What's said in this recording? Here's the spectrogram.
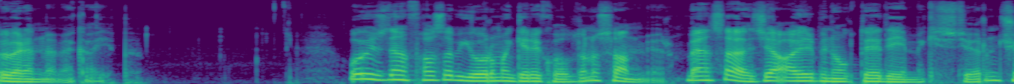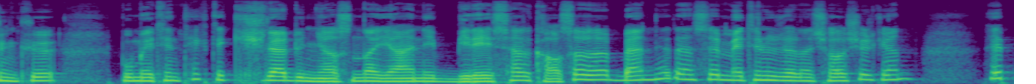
öğrenmemek ayıp. O yüzden fazla bir yoruma gerek olduğunu sanmıyorum. Ben sadece ayrı bir noktaya değinmek istiyorum. Çünkü bu metin tek tek kişiler dünyasında yani bireysel kalsa da ben nedense metin üzerine çalışırken hep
